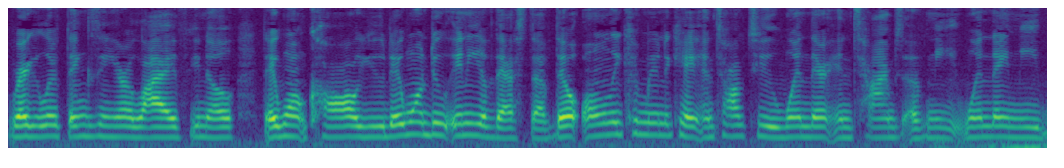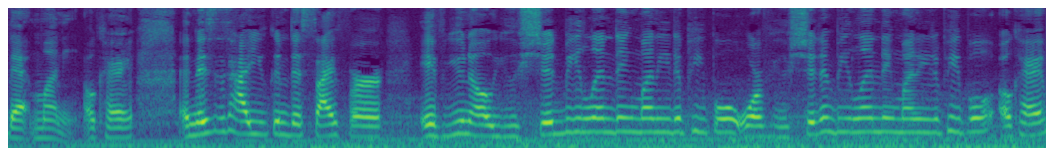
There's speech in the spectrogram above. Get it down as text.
regular things in your life. You know, they won't call you. They won't do any of that stuff. They'll only communicate and talk to you when they're in times of need, when they need that money. Okay, and this is how you can decipher if you know you should be lending money to people or if you shouldn't be lending money to people. Okay.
